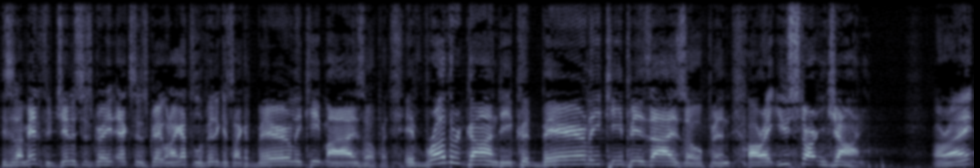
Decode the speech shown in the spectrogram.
he said, I made it through Genesis great, Exodus great. When I got to Leviticus, I could barely keep my eyes open. If Brother Gandhi could barely keep his eyes open, all right, you start in John. All right?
